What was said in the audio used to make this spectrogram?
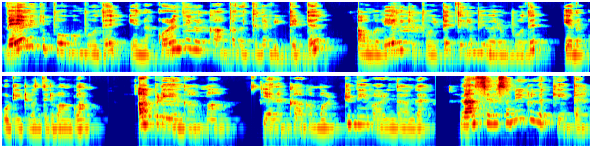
வேலைக்கு போகும்போது என்னை குழந்தைகள் காப்பகத்துல விட்டுட்டு அவங்க வேலைக்கு போயிட்டு திரும்பி வரும்போது என்னை கூட்டிட்டு வந்துடுவாங்களாம். அப்படி எங்க அம்மா எனக்காக மட்டுமே வாழ்ந்தாங்க. நான் சில சமயங்கள்ல கேட்பேன்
